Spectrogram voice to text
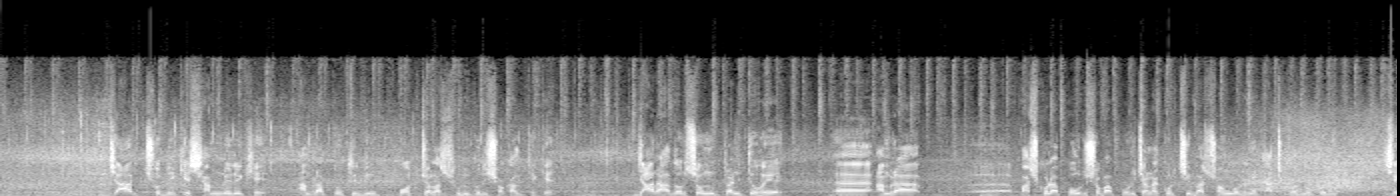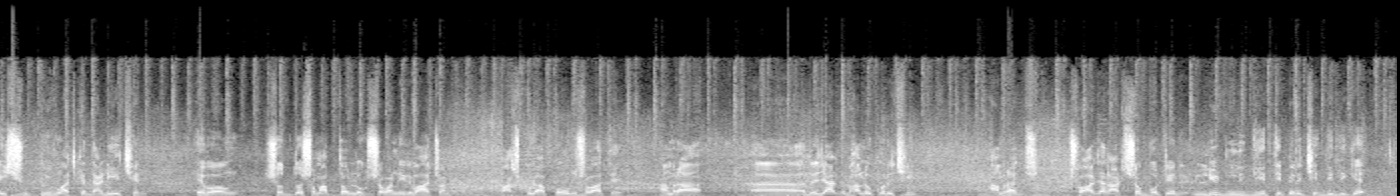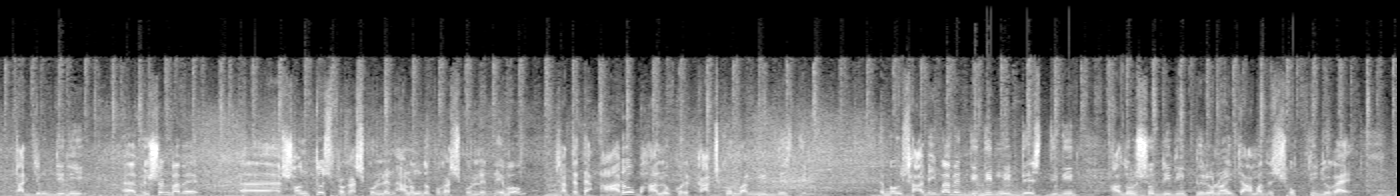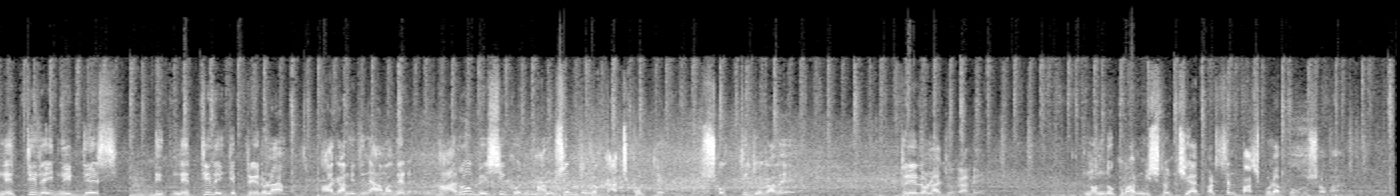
যার ছবিকে সামনে রেখে আমরা প্রতিদিন পথ চলা শুরু করি সকাল থেকে। যার আদর্শে অনুপ্রাণিত হয়ে আমরা পাঁশকুড়া পৌরসভা পরিচালনা করছি বা সংগঠনের কাজকর্ম করি, সেই সুপ্রিমো আজকে দাঁড়িয়েছেন এবং সদ্য সমাপ্ত লোকসভা নির্বাচন পাঁশকুড়া পৌরসভাতে আমরা রেজাল্ট ভালো করেছি। আমরা ছ হাজার আটশো ভোটের লিড দিতে পেরেছি দিদিকে। তার জন্য দিদি ভীষণভাবে সন্তোষ প্রকাশ করলেন, আনন্দ প্রকাশ করলেন এবং সাথে সাথে আরও ভালো করে কাজ করবার নির্দেশ দিলেন। এবং স্বাভাবিকভাবে দিদির নির্দেশ, দিদির আদর্শ, দিদির প্রেরণাই আমাদের শক্তি যোগায়। নেত্রীর এই নির্দেশ নেত্রীর এই যে প্রেরণা আগামী দিনে আমাদের আরও বেশি করে মানুষের জন্য কাজ করতে শক্তি যোগাবে, প্রেরণা যোগাবে। নন্দকুমার মিশ্র, চেয়ারপারসন, পাঁশকুড়া পৌরসভা।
